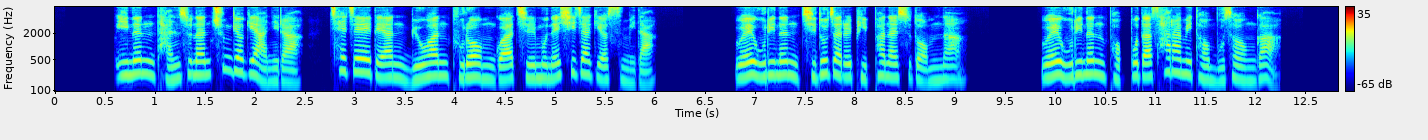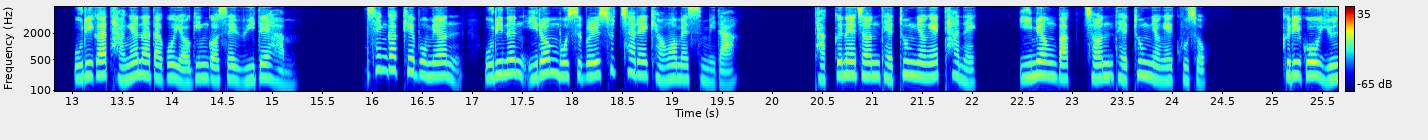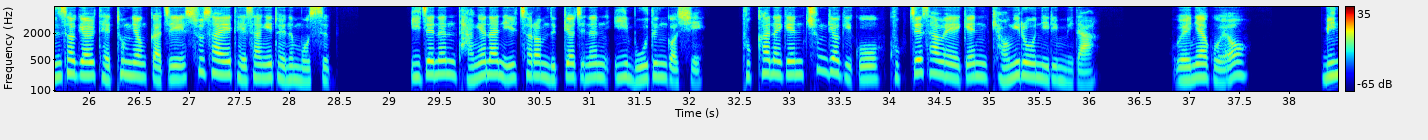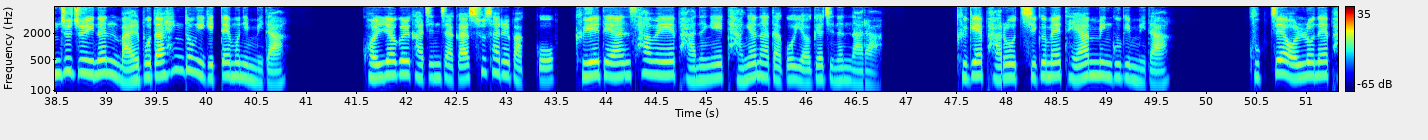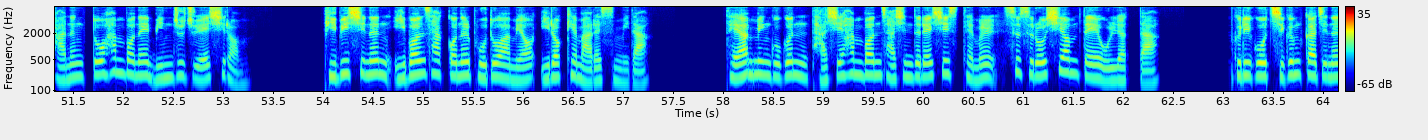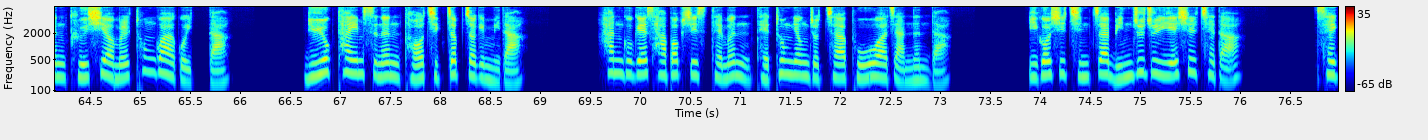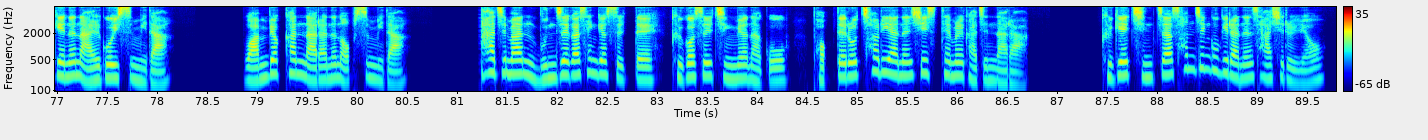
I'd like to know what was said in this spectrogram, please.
이는 단순한 충격이 아니라 체제에 대한 묘한 부러움과 질문의 시작이었습니다. 왜 우리는 지도자를 비판할 수도 없나? 왜 우리는 법보다 사람이 더 무서운가? 우리가 당연하다고 여긴 것의 위대함. 생각해보면 우리는 이런 모습을 수차례 경험했습니다. 박근혜 전 대통령의 탄핵, 이명박 전 대통령의 구속, 그리고 윤석열 대통령까지 수사의 대상이 되는 모습. 이제는 당연한 일처럼 느껴지는 이 모든 것이 북한에겐 충격이고 국제사회에겐 경이로운 일입니다. 왜냐고요? 민주주의는 말보다 행동이기 때문입니다. 권력을 가진 자가 수사를 받고 그에 대한 사회의 반응이 당연하다고 여겨지는 나라. 그게 바로 지금의 대한민국입니다. 국제 언론의 반응 또 한 번의 민주주의 실험. BBC는 이번 사건을 보도하며 이렇게 말했습니다. 대한민국은 다시 한번 자신들의 시스템을 스스로 시험대에 올렸다. 그리고 지금까지는 그 시험을 통과하고 있다. 뉴욕타임스는 더 직접적입니다. 한국의 사법 시스템은 대통령조차 보호하지 않는다. 이것이 진짜 민주주의의 실체다. 세계는 알고 있습니다. 완벽한 나라는 없습니다. 하지만 문제가 생겼을 때 그것을 직면하고 법대로 처리하는 시스템을 가진 나라. 그게 진짜 선진국이라는 사실을요.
